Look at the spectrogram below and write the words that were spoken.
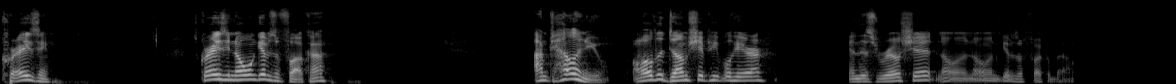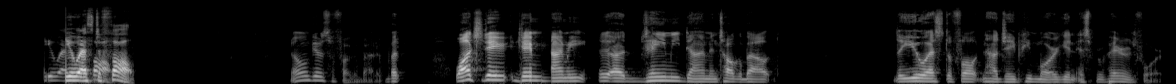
Crazy. It's crazy. No one gives a fuck, huh? I'm telling you, all the dumb shit people hear and this real shit, no one, no one gives a fuck about. U.S. default. No one gives a fuck about it. But watch Jamie Jamie Dimon, uh, Jamie Dimon talk about the U.S. default and how J.P. Morgan is preparing for it.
